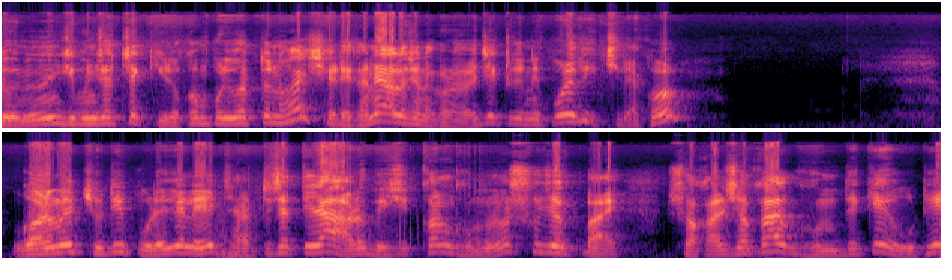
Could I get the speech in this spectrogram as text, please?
দৈনন্দিন জীবনচর্চা কীরকম পরিবর্তন হয় সেটা এখানে আলোচনা করা হয়েছে। একটুখানি পড়ে দিচ্ছি, দেখো। গরমের ছুটি পড়ে গেলে ছাত্রছাত্রীরা আরও বেশিক্ষণ ঘুমানোর সুযোগ পায়। সকাল সকাল ঘুম থেকে উঠে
